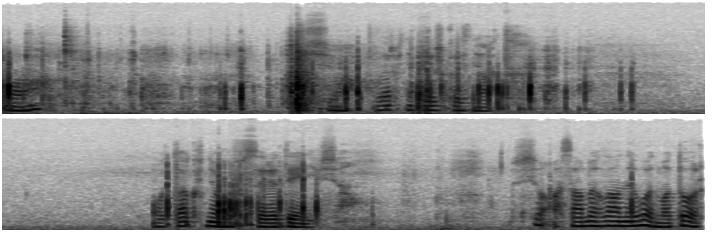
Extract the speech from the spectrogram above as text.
О. Все, верхня кришка знята. Отак в нього всередині все. Все, а саме головне от мотор.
